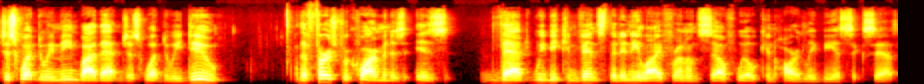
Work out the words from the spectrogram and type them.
Just what do we mean by that, and just what do we do? The first requirement is is that we be convinced that any life run on self will can hardly be a success.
